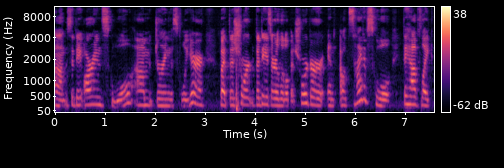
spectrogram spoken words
Um, so they are in school um, during the school year, but the short the days are a little bit shorter. And outside of school, they have like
